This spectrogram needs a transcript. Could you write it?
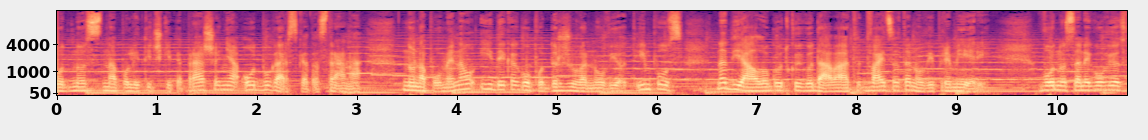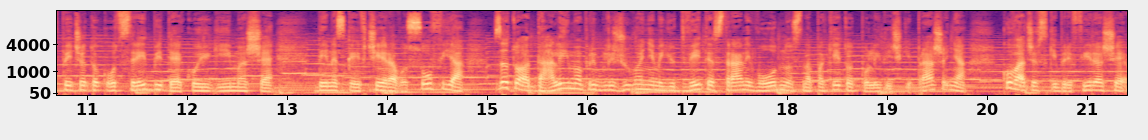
однос на политичките прашања од бугарската страна, но напоменал и дека го поддржува новиот импулс на диалогот кој го даваат двајцата нови премиери. Во однос на неговиот впечаток од средбите кои ги имаше денеска и вчера во Софија, за тоа дали има приближување меѓу двете страни во однос на пакетот политички прашања, Ковачевски брифираше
